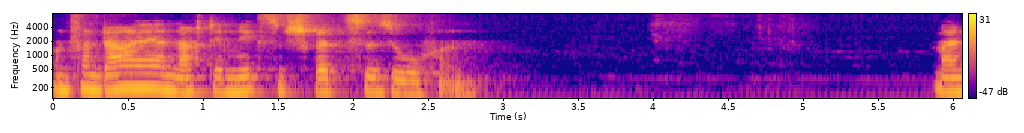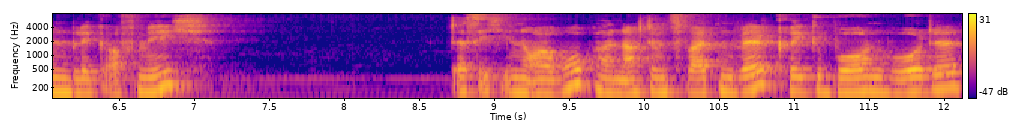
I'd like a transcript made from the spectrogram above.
und von daher nach dem nächsten Schritt zu suchen. Meinen Blick auf mich, dass ich in Europa nach dem Zweiten Weltkrieg geboren wurde,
